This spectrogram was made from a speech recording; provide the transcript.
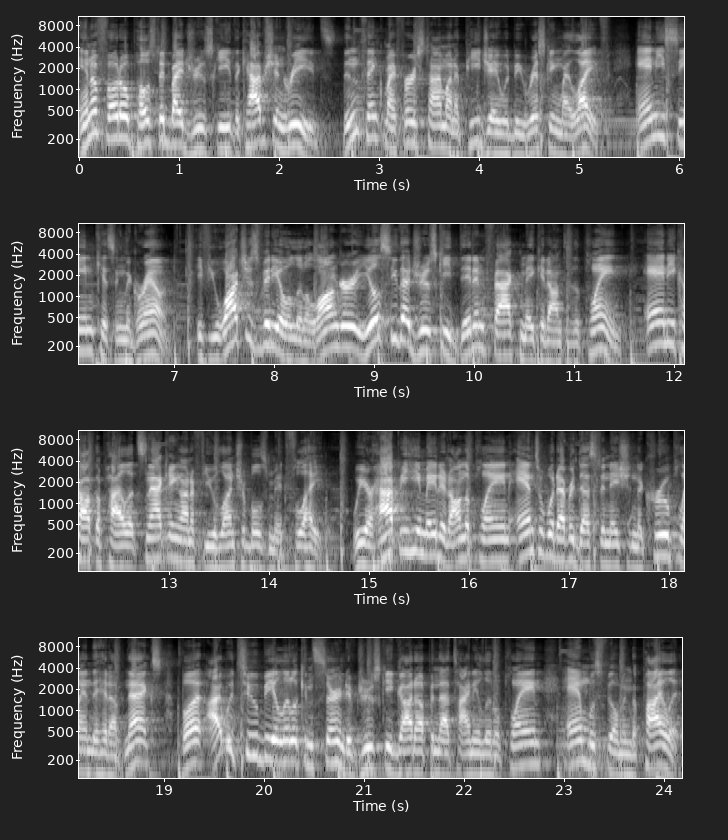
In a photo posted by Druski, the caption reads, Didn't think my first time on a PJ would be risking my life, and he's seen kissing the ground. If you watch this video a little longer, you'll see that Druski did in fact make it onto the plane, and he caught the pilot snacking on a few Lunchables mid-flight. We are happy he made it on the plane and to whatever destination the crew planned to hit up next, but I would too be a little concerned if Druski got up in that tiny little plane and was filming the pilot.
